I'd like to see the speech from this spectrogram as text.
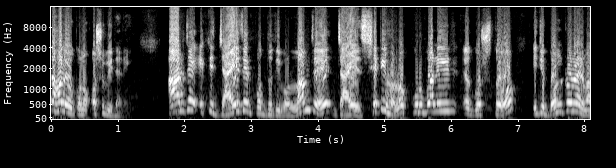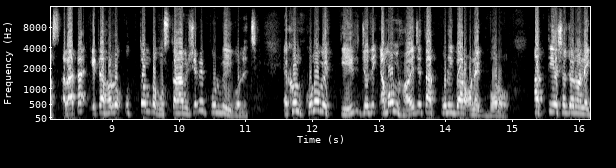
তাহলেও কোনো অসুবিধা নেই। আর যে একটি জায়েজের পদ্ধতি বললাম যে জায়েজ, সেটি হলো কুরবানির গোশত, এই যে বন্টনের মাসআলাটা, এটা হলো উত্তম বা মুস্তাহাব হিসেবে পূর্বেই বলেছি। এখন কোন ব্যক্তির যদি এমন হয় যে তার পরিবার অনেক বড়, আত্মীয় স্বজন অনেক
